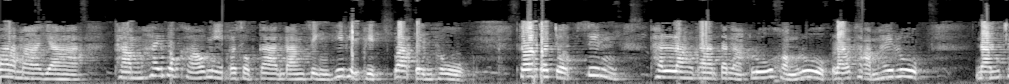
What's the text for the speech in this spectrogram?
ว่ามายาทำให้พวกเขามีประสบการณ์บางสิ่งที่ผิดๆว่าเป็นถูก เธอจะจบสิ้นพลังการตระหนักรู้ของลูกแล้วทำให้ลูก นั้นฉ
